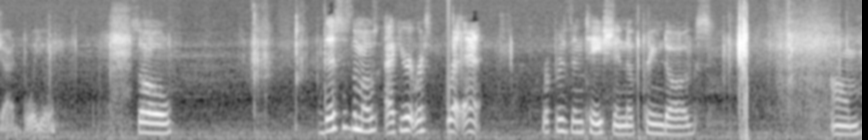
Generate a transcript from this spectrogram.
sad boyo. So this is the most accurate re- representation of cream dogs. Um,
